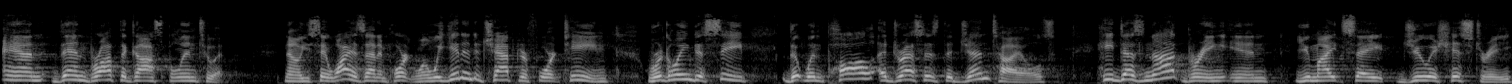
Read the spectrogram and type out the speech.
and then brought the gospel into it. Now you say, why is that important? When we get into chapter 14, we're going to see that when Paul addresses the Gentiles, he does not bring in, you might say, Jewish history,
